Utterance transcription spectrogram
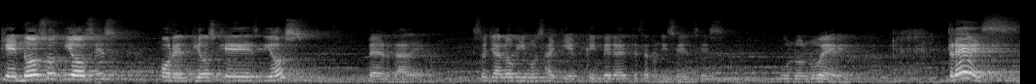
que no son dioses por el Dios que es Dios verdadero. Esto ya lo vimos allí en Primera de Tesalonicenses 1.9. 3.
